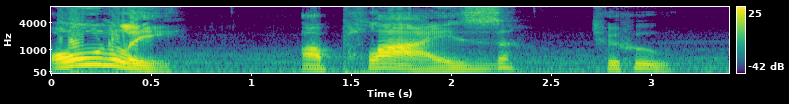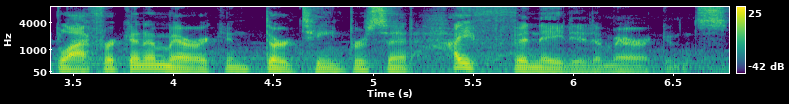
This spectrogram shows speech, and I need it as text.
only applies to who? African American, 13% hyphenated Americans.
